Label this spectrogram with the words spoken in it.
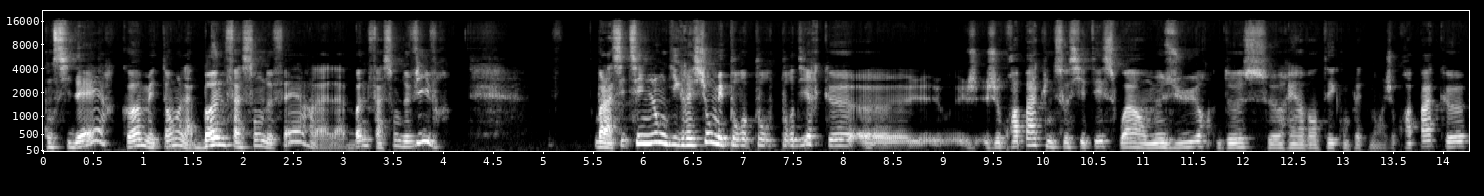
considère comme étant la bonne façon de faire, la, bonne façon de vivre. Voilà, c'est une longue digression, mais pour, pour, dire que je ne crois pas qu'une société soit en mesure de se réinventer complètement. Je ne crois pas que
